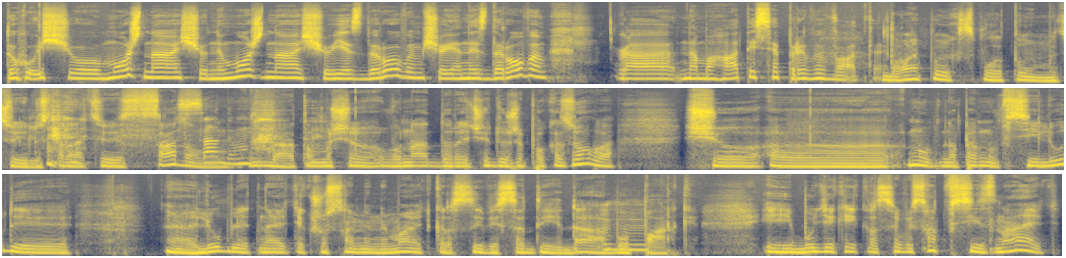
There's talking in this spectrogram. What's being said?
того, що можна, що не можна, що є здоровим, що є нездоровим. е, Намагатися прививати. Давай поексплуатуємо цю ілюстрацію з садом. З садом. Да, тому що вона, до речі, дуже показова, що е, ну, напевно всі люди. Е, Люблять, навіть якщо самі не мають красиві сади да, або парки. І будь-який красивий сад всі знають,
